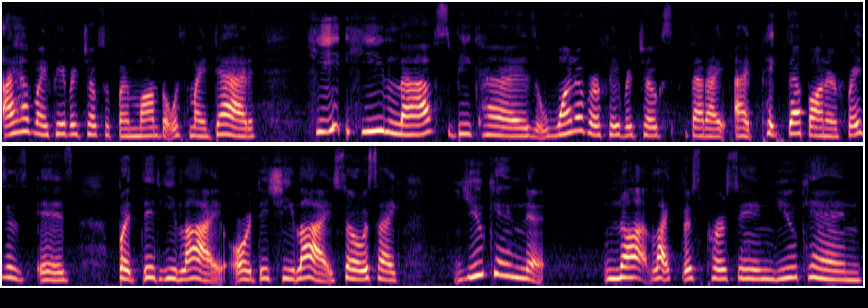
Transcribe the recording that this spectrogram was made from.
I have my favorite jokes with my mom, but with my dad, he he laughs because one of her favorite jokes that I, I picked up on her phrases is, but did he lie or did she lie? So it's like you can not like this person, you can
